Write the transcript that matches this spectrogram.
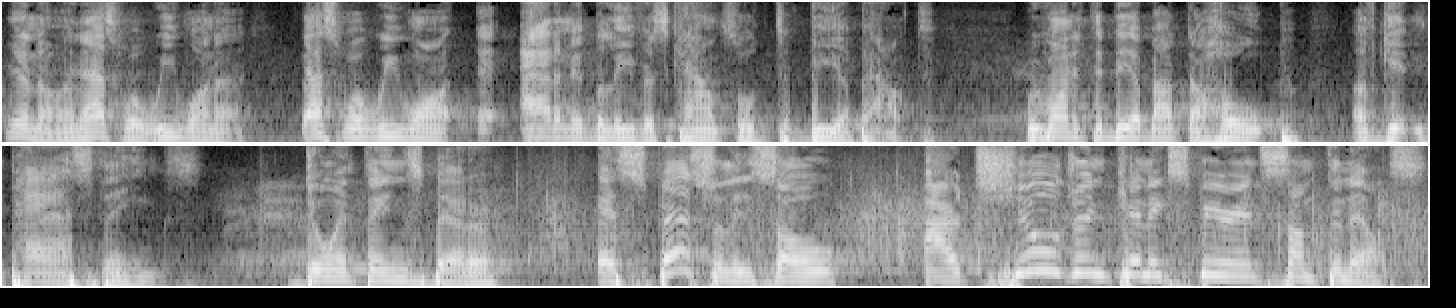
You know, and that's what we want to, that's what we want Adamant Believers Council to be about. We want it to be about the hope of getting past things, doing things better, especially so our children can experience something else.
